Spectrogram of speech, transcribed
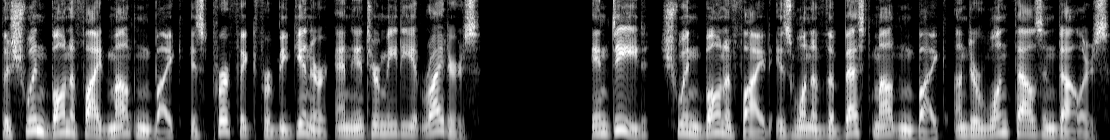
the Schwinn Bonafide mountain bike is perfect for beginner and intermediate riders. Indeed, Schwinn Bonafide is one of the best mountain bike under $1,000.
